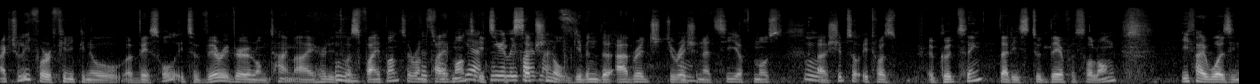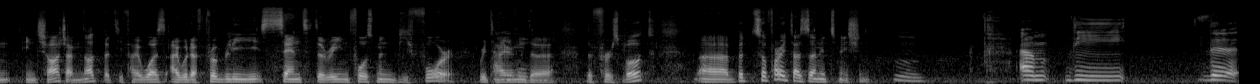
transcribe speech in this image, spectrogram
actually, for a Filipino uh, vessel, it's a very, very long time. I heard it was Mm. five months, around That's five right. months. Yeah, it's exceptional months. given the average duration at sea of most uh, Mm. ships. So it was a good thing that he stood there for so long. If I was in, in charge, I'm not, but if I was, I would have probably sent the reinforcement before retiring the, the first boat. Uh, but so far, it has done its mission. Hmm. Um, the the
